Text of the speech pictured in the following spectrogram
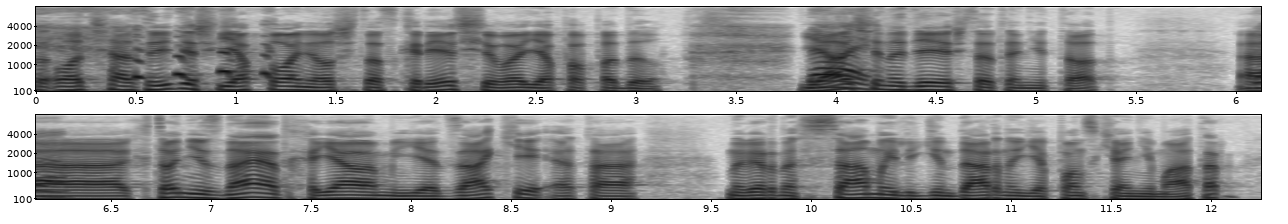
вот, вот сейчас, видишь, я понял, что, скорее всего, я попаду. Давай. Я очень надеюсь, что это не тот. Да. А, кто не знает, Хаяо Миядзаки — это, наверное, самый легендарный японский аниматор —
